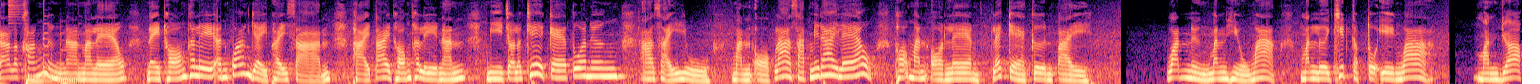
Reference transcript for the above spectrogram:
กาละครั้งหนึ่งนานมาแล้ว ในท้องทะเลอันกว้างใหญ่ไพศาลภายใต้ท้องทะเลนั้น มีจระเข้แก่ตัวหนึ่งอาศัยอยู่ มันออกล่าสัตว์ไม่ได้แล้ว เพราะมันอ่อนแรงและแก่เกินไป วันหนึ่งมันหิวมาก มันเลยคิดกับตัวเองว่า มันยาก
